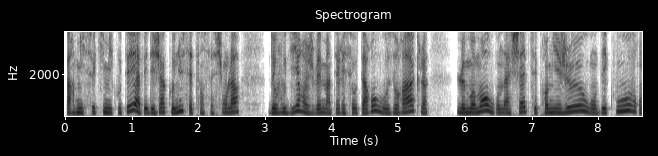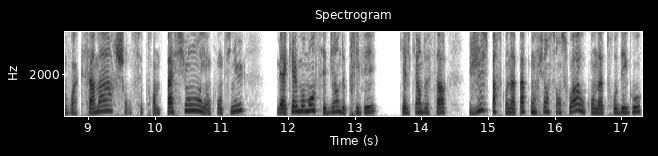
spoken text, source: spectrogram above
parmi ceux qui m'écoutaient, avez déjà connu cette sensation-là de vous dire je vais m'intéresser au tarot ou aux oracles, le moment où on achète ses premiers jeux, où on découvre, on voit que ça marche, on se prend de passion et on continue. Mais à quel moment c'est bien de priver quelqu'un de ça? Juste parce qu'on n'a pas confiance en soi ou qu'on a trop d'ego?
